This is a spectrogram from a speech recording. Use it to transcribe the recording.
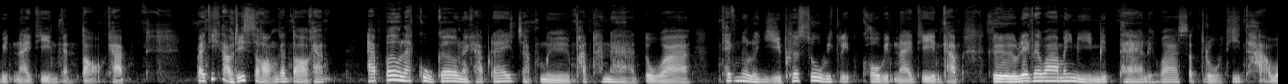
วิด -19 กันต่อครับ ไปที่ข่าวที่ 2 กันต่อครับ Apple และ Google นะครับได้จับมือพัฒนาตัวเทคโนโลยีเพื่อสู้วิกฤตโควิด -19 ครับ คือเรียกได้ว่าไม่มีมิตรแท้หรือว่าศัตรูที่ถาว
